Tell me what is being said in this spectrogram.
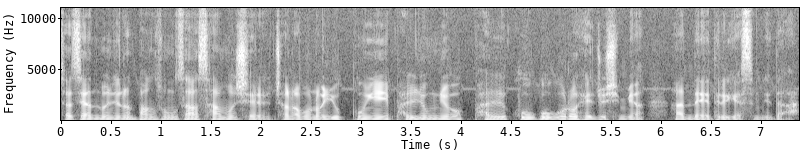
자세한 문의는 방송사 사무실 전화번호 602-866-8999로 해주시면 안내해 드리겠습니다.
